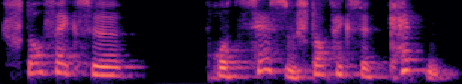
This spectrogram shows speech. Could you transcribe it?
Stoffwechselprozessen, Stoffwechselketten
